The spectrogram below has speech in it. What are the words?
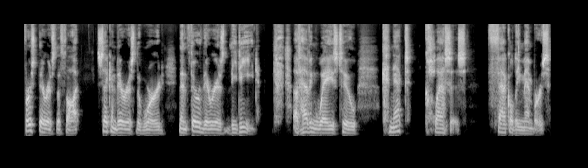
first there is the thought. Second there is the word. Then third there is the deed of having ways to connect classes faculty members,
